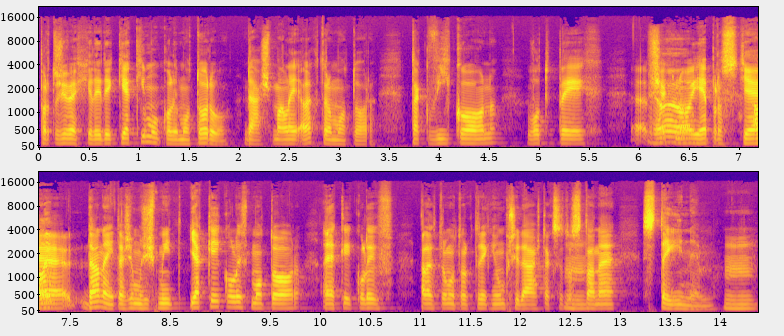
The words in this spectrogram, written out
Protože ve chvíli, kdy k jakýmukoliv motoru dáš malý elektromotor, tak výkon, odpich, eh, všechno Jo, jo. je prostě Ale- daný. Takže můžeš mít jakýkoliv motor a jakýkoliv elektromotor, který k němu přidáš, tak se to stane stejným. Hmm,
